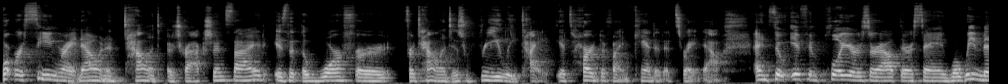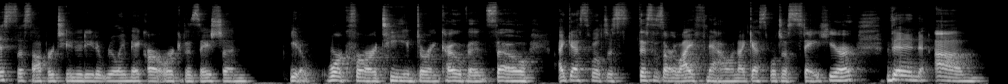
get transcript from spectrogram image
What we're seeing right now in a talent attraction side is that the war for for talent is really tight. It's hard to find candidates right now. And so if employers are out there saying well we missed this opportunity to really make our organization you know work for our team during covid so i guess we'll just this is our life now and i guess we'll just stay here then um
